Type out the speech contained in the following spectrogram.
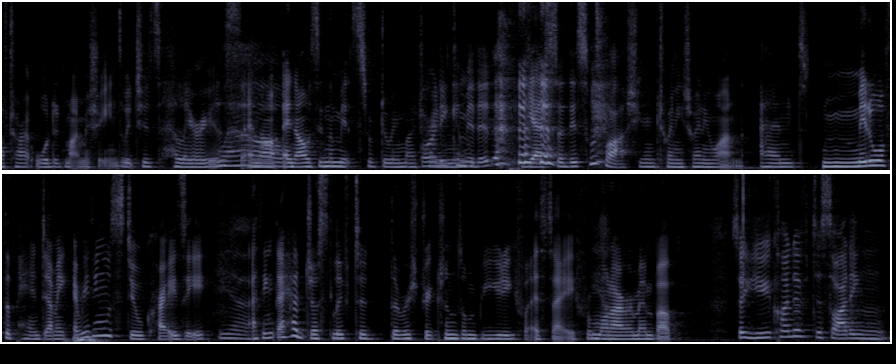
after I ordered my machines, which is hilarious. And I, Wow. and I was in the midst of doing my training. Already committed. yeah, so this was last year in 2021 and middle of the pandemic, everything was still crazy. Yeah. I think they had just lifted the restrictions on beauty for SA from what I remember. So you kind of deciding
